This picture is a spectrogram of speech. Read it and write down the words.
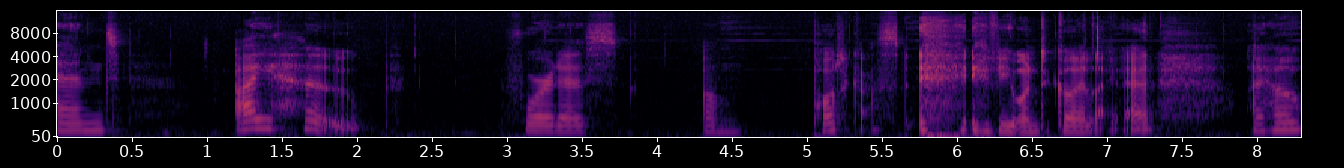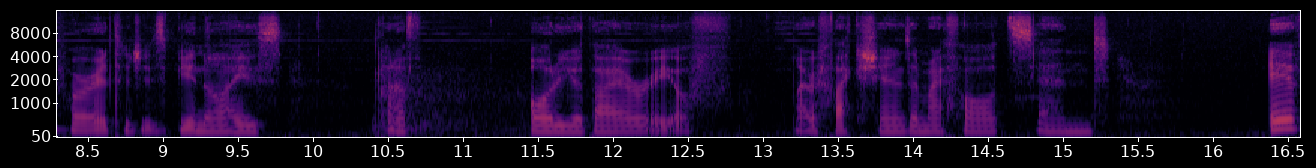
And I hope for this um podcast, if you want to call it like that, I hope for it to just be a nice kind of audio diary of my reflections and my thoughts and if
